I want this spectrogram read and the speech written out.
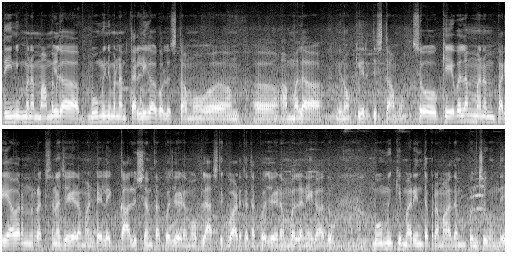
దీన్ని మనం మామూలుగా భూమి భూమిని మనం తల్లిగా కొలుస్తాము అమ్మల యూనో కీర్తిస్తాము. సో కేవలం మనం పర్యావరణ రక్షణ చేయడం అంటే లైక్ కాలుష్యం తక్కువ చేయడము ప్లాస్టిక్ వాడక తక్కువ చేయడం వల్లనే కాదు భూమికి మరింత ప్రమాదం పొంచి ఉంది.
